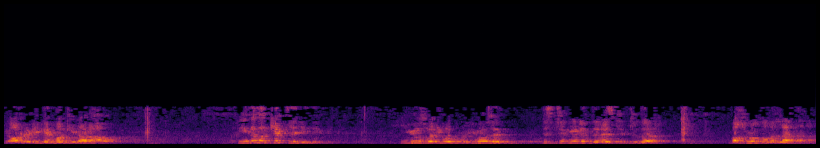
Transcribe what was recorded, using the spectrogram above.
You already can work it out how. He never kept anything. He used what he wanted to use and distributed the rest into the makhluk of Allah Ta'ala.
